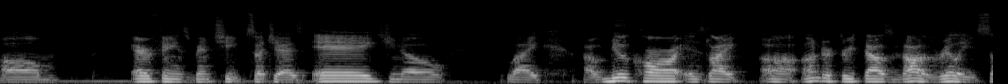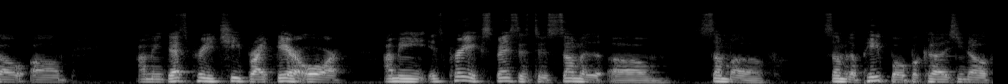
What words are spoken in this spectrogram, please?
um, everything's been cheap, such as eggs, you know, like a new car is like uh, under $3,000, really. So, um, I mean, that's pretty cheap right there, or I mean, it's pretty expensive to some of um some of some of the people because you know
